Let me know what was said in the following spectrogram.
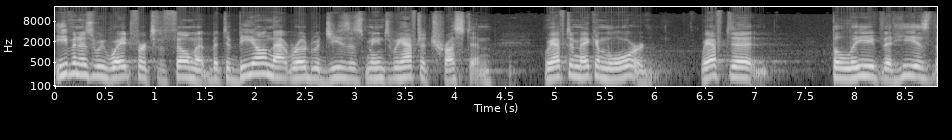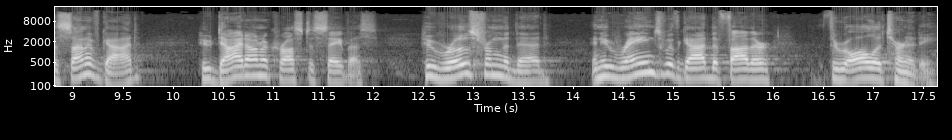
Even as we wait for its fulfillment, but to be on that road with Jesus means we have to trust him. We have to make him Lord. We have to believe that he is the Son of God who died on a cross to save us, who rose from the dead, and who reigns with God the Father through all eternity.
